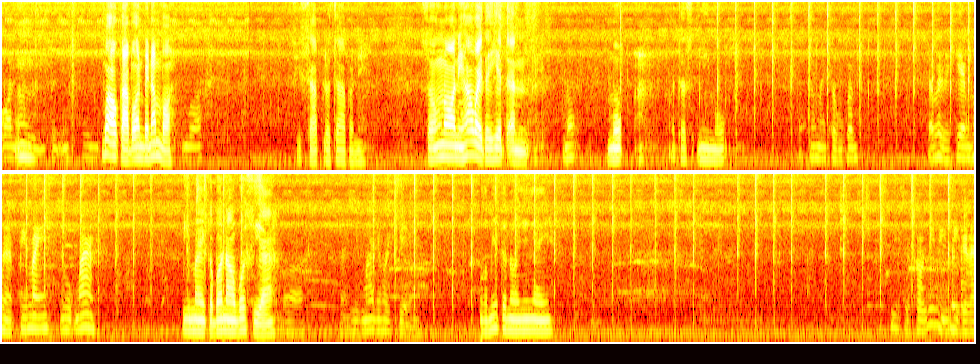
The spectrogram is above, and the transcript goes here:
อ่อนอืมตัวนี้บ่เอากาบออนไปน้ำบ่บัวสิซับแล้วจ้าปะนี่สองหนอนี่ห้าไว้แต่เฮ็ดอันมกมก ว่าถ้ามีมกน้องไม้ส่งกันจะไปใส่แกงเพื่อนปีใหม่ลูกมาปีใหม่กับบ่เนาบ่เสียบ่ใส่ลูกมาจะค่อยเกี่ยวก็มีแต่หนอใหญ่นี่ก็เขาที่มีมีอะไร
